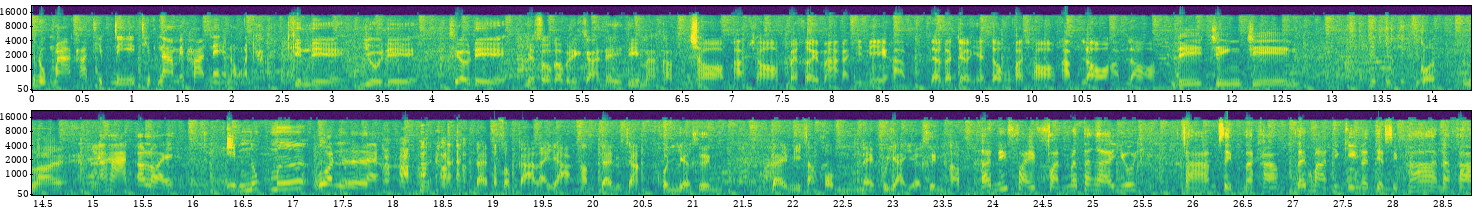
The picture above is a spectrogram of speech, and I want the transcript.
สนุกมากค่ะทริปนี้ทริปหน้าไม่พลาดแน่นอนค่ะ กินดีอยู่ดีเที่ยวดียาโซก็บริการได้ดีมากครับ ชอบครับชอบไม่เคยมากับที่นี่ครับ แล้วก็เจอเฮียซงก็ชอบครับหล่อครับหล่อดีจริง ๆ กดไลค์อาหารอร่อย อิ่มนุกมื้ออ้วนเลยได้ประสบการณ์หลายอย่างครับ ได้รู้จักคนเยอะขึ้น ได้มีสังคมในผู้ใหญ่เยอะขึ้นครับ อันนี้ใฝ่ฝันมาตั้งอายุ 30 นะครับได้มาจริงๆนะ75 นะคะ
